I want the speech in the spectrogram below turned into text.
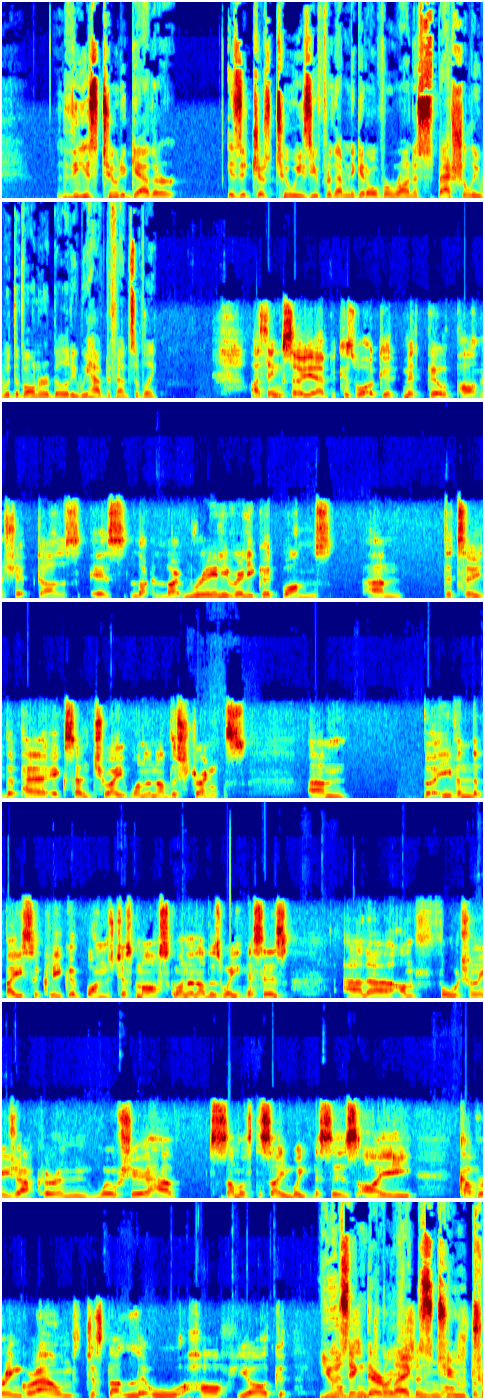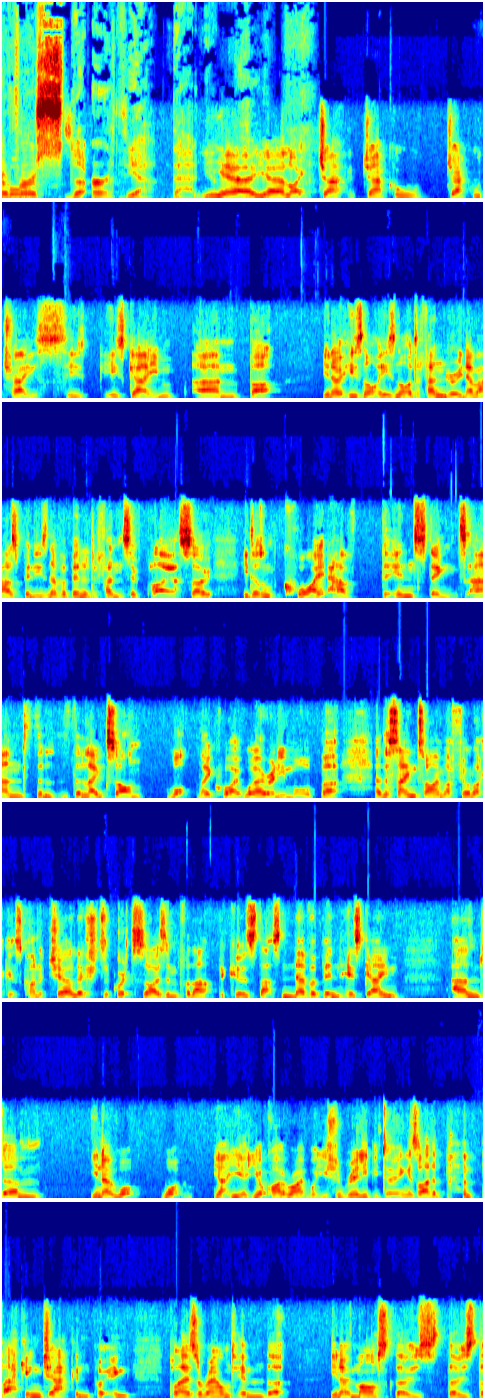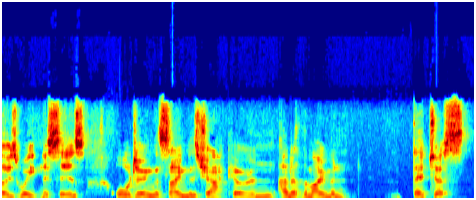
these two together, is it just too easy for them to get overrun, especially with the vulnerability we have defensively? I think so, yeah, because what a good midfield partnership does is like, like really, really good ones Um, the two, the pair accentuate one another's strengths. Um, but even the basically good ones just mask one another's weaknesses. And uh, unfortunately, Xhaka and Wilshere have some of the same weaknesses, i.e., covering ground, just that little half yard. Using their legs to the traverse the earth. Yeah, that. Yeah, yeah, yeah like Jack, Jackal, Jackal Chase, he's he's game, um, but you know he's not he's not a defender. He never has been. He's never been a defensive player, so he doesn't quite have the instinct and the the legs aren't what they quite were anymore. But at the same time, I feel like it's kind of churlish to criticise him for that because that's never been his game. And um, you know what what yeah you're quite right. What you should really be doing is either backing Jack and putting players around him that you know mask those those those weaknesses, or doing the same with Xhaka. And and at the moment, they're just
